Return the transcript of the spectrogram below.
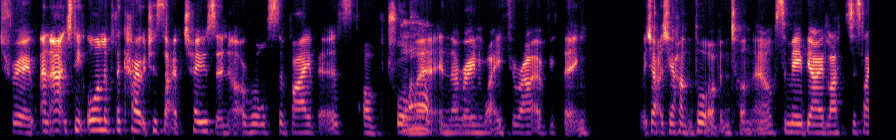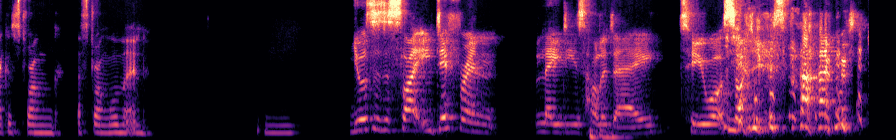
True. And actually, all of the characters that I've chosen are all survivors of trauma Yeah. in their own way throughout everything, which I actually I hadn't thought of until now. So maybe I'd like just like a strong, a strong woman. Mm. Yours is a slightly different ladies' holiday to what Soniya's planned.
